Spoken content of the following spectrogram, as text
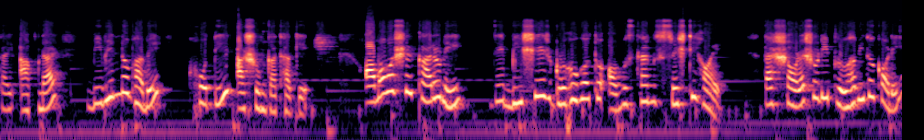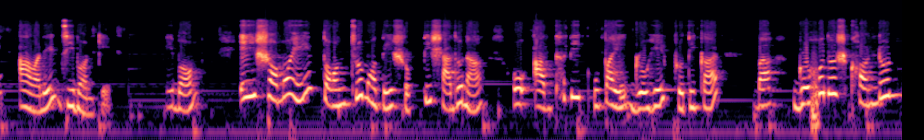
তাই আপনার বিভিন্নভাবে ক্ষতির আশঙ্কা থাকে। অমাবস্যার কারণে যে বিশেষ গ্রহগত অবস্থান সৃষ্টি হয়, তা সরাসরি প্রভাবিত করে আমাদের জীবনকে। এবং এই সময়ে তন্ত্র মতে শক্তি সাধনা ও আধ্যাত্মিক উপায়ে গ্রহের প্রতিকার বা গ্রহদোষ খণ্ডন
